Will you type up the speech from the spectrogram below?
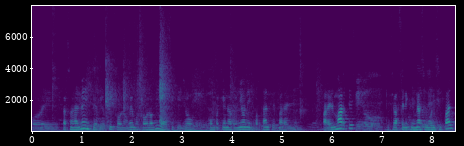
por, eh, personalmente. Río Pico nos vemos todos los días, así que yo convoqué una reunión importante para el, para el martes, que se va a hacer en el gimnasio municipal.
